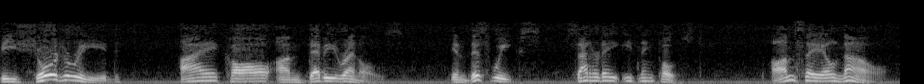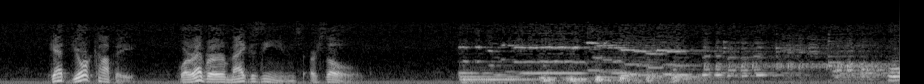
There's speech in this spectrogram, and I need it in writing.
Be sure to read I Call on Debbie Reynolds in this week's Saturday Evening Post. On sale now. Get your copy wherever magazines are sold. Well,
